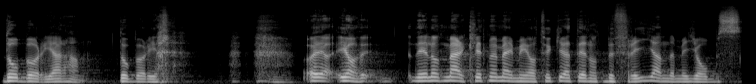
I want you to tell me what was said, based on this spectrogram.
Då börjar han. Då börjar ja, det är något märkligt med mig, men jag tycker att det är något befriande med Jobs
